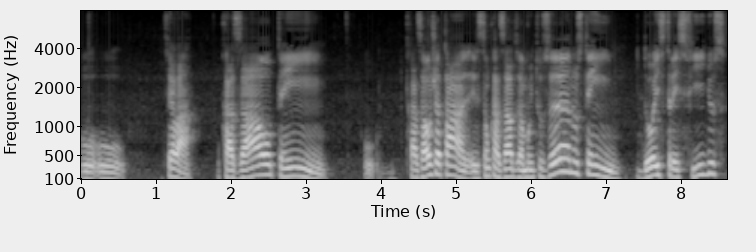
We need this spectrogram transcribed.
O, o sei lá, o casal tem. O casal já está. Eles estão casados há muitos anos, tem dois, três filhos,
